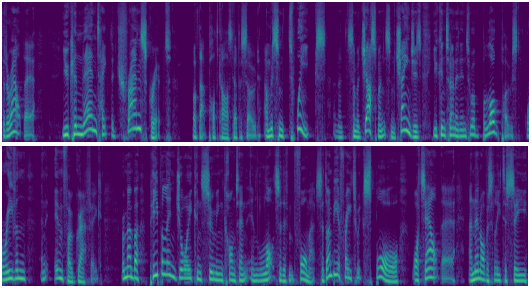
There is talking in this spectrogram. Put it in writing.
that are out there. You can then take the transcript of that podcast episode. And with some tweaks and uh, some adjustments, some changes, you can turn it into a blog post or even an infographic. Remember, people enjoy consuming content in lots of different formats. So don't be afraid to explore what's out there and then obviously to see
